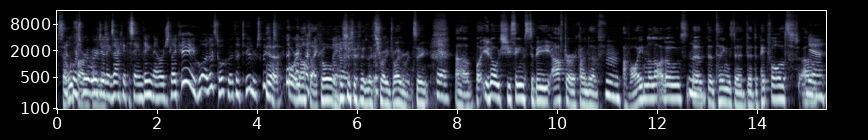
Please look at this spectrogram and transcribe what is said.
so Of course, far. we're, we're doing exactly the same thing now. We're just like, hey, well, let's talk about that Taylor Swift. Yeah, we're not like, oh, let's try and drive her insane. Yeah. Um, but you know, she seems to be after kind of Hmm. avoiding a lot of those the, the things, the the, the pitfalls. Um, Yeah,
